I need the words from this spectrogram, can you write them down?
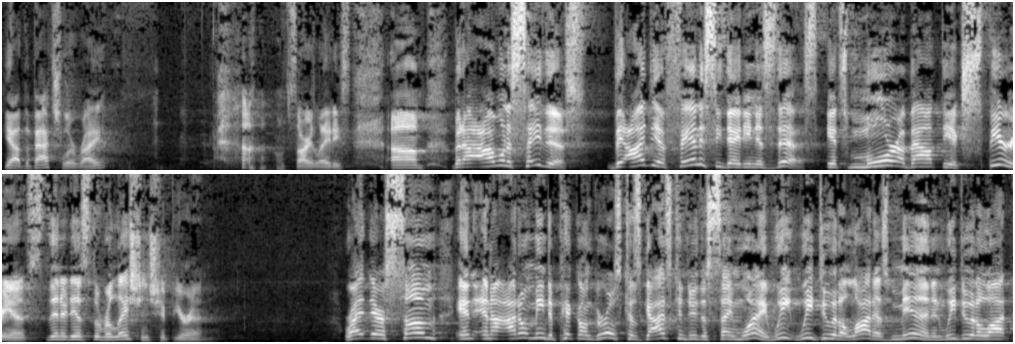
Yeah, The Bachelor, right? I'm sorry, ladies. Um, but I, I want to say this. The idea of fantasy dating is this it's more about the experience than it is the relationship you're in. Right? There are some, and, and I don't mean to pick on girls because guys can do the same way. We, we do it a lot as men, and we do it a lot,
